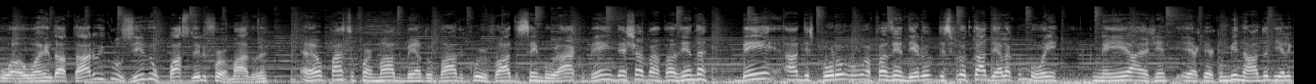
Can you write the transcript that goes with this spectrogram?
o, o arrendatário, inclusive o pasto dele formado, né? É, o pasto formado, bem adubado, curvado, sem buraco, bem, deixa a fazenda bem a dispor o fazendeiro desfrutar dela com boi. Nem a gente é, é combinado dele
